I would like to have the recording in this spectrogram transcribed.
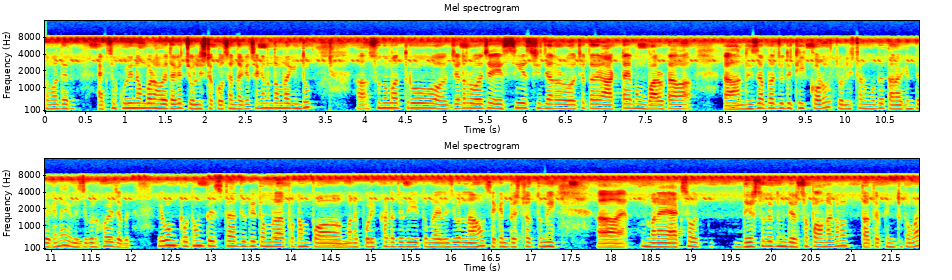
তোমাদের একশো কুড়ি নম্বর হয়ে থাকে, চল্লিশটা কোশ্চেন থাকে, সেখানে তোমরা কিন্তু শুধুমাত্র যেটা রয়েছে এসসি এসটি যারা রয়েছে, তাদের আটটা এবং বারোটা রিজার্ভটা যদি ঠিক করো, চল্লিশটার মধ্যে তারা কিন্তু এখানে এলিজিবল হয়ে যাবে। এবং প্রথম পেজটা যদি তোমরা, প্রথম মানে পরীক্ষাটা যদি তোমরা এলিজিবল না হও সেকেন্ড পেজটা তুমি মানে একশো দেড়শোতে তুমি দেড়শো পাও না কেন, তাতে কিন্তু তোমার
